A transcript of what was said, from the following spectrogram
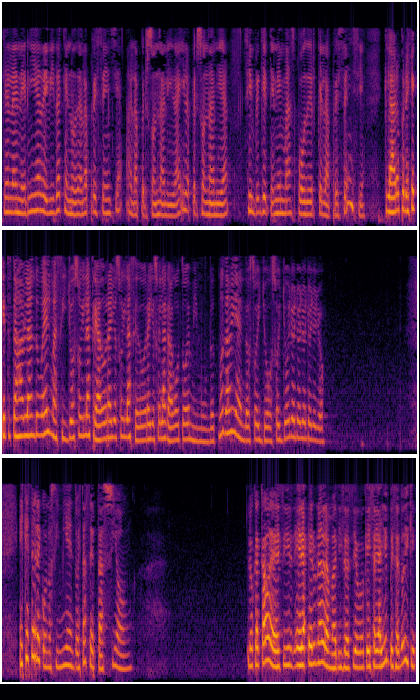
que la energía de vida que nos da la presencia a la personalidad y la personalidad siempre que tiene más poder que la presencia. Claro, pero es que ¿qué te estás hablando, Elma? Si yo soy la creadora, yo soy la hacedora, yo soy la que hago todo en mi mundo. ¿No estás viendo? Soy yo, soy yo, yo, yo, yo, yo, yo, yo es que este reconocimiento, esta aceptación, lo que acabo de decir era, era una dramatización, ok, si hay alguien pensando y que,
